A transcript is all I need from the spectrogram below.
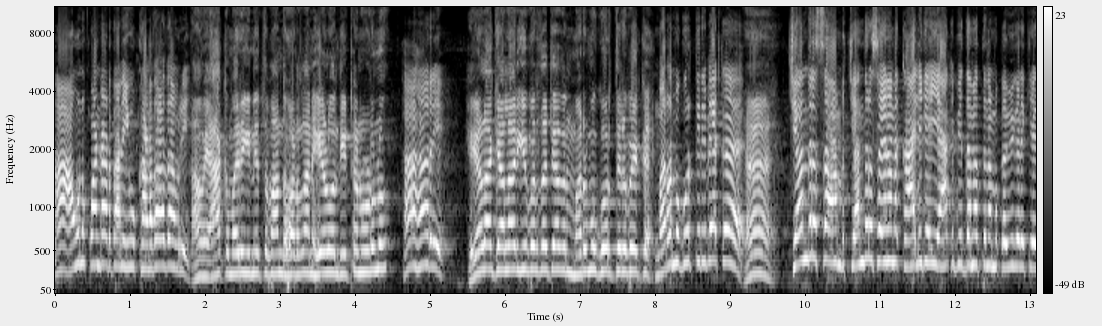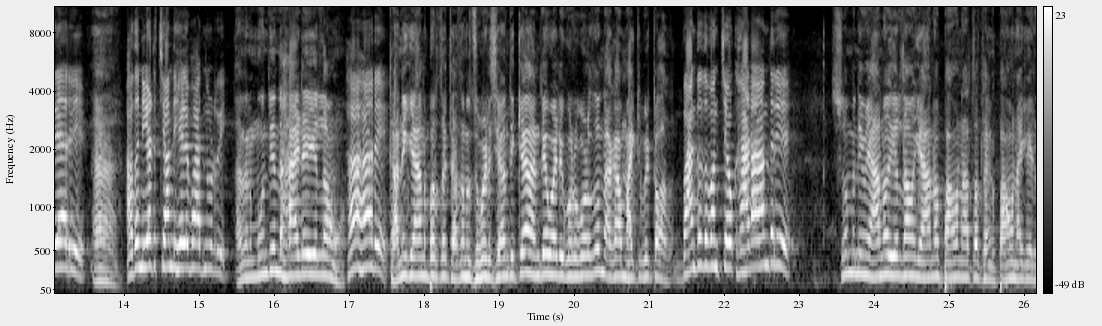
ಹಾ ಅವನು ಕೊಂಡಾಡ್ತಾನ ಇವ್ ಕಣದಾಳದವ್ರಿ ಅವ ಯಾಕೆ ಮರಿಗೆ ನಿತ್ತ ಬಂದು ಹೊಡೆದಾನ ಹೇಳು ಒಂದ್ ಇಟ್ಟ ನೋಡುನು. ಹಾ ಹಾ ರೀ. ಹೇಳಕ್ ಎಲ್ಲಾರ್ಗಿ ಬರ್ತೈತಿ ಅದನ್ನ ಮರ್ಮ ಗೊತ್ತಿರ್ಬೇಕ ಮರಮ ಗುರ್ತಿರ್ಬೇಕ. ಹಾ. ಚಂದ್ರ ಸಾಮ್ ಚಂದ್ರ ಸೈನನ ಕಾಲಿಗೆ ಯಾಕೆ ಬಿದ್ದನತ್ತ ನಮ್ಮ ಕವಿಗಳು ಕೇಳ್ಯಾರ್ರಿ. ಹಾ. ಅದನ್ನ ಎಷ್ಟು ಚಂದ ಹೇಳಬಾರ್ದು ನೋಡ್ರಿ. ಅದನ್ನ ಮುಂದಿಂದ ಹಾಡೇ ಇಲ್ಲ ಅವ. ಹಾ ಹಾ ರೀ. ತನಗೆ ಏನ್ ಬರ್ತೈತಿ ಅದನ್ನ ಜೋಡಿಸಿ ಅಂದಕ್ಕೆ ಅಂದೇವಾಡಿ ಗುರುಗಳದೊಂದು ಅಗಾಮ ಹಾಕಿಬಿಟ್ಟು ಅದ. ಬಾಂಧದ ಒಂದ್ ಚೌಕ್ ಹಾಡ ಅಂದ್ರಿ. ಸುಮ್ಮ ನೀವು ಯಾನೋ ಇಲ್ದವಾಗ ಯಾನೋ ಪಾವನ ಆತತ್ ಹಂಗ ಪಾವನ ಆಗ್ಯಾರಿ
